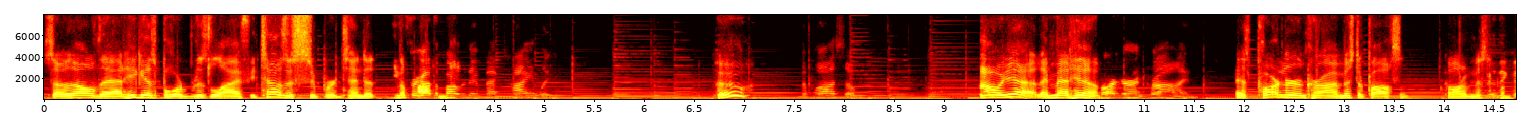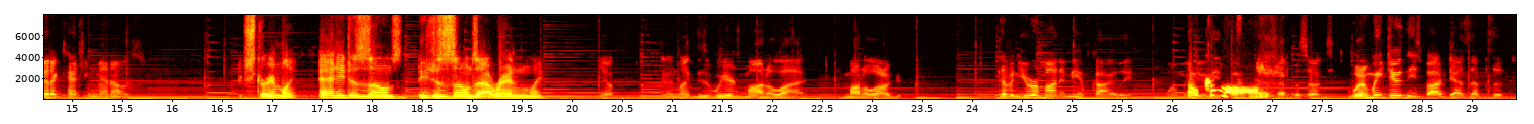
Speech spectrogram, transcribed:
so all that he gets bored with his life. He tells his superintendent. You the forgot the part where they met Kylie, Who? the possum, Oh yeah, they met him. partner in crime. His partner in crime, Mr. Possum. Calling him Mr. Really good at catching minnows. Extremely. And he just zones he just zones out randomly. Yep, and then like this weird monologue. Monologue. Devin, you reminded me of Kylie when we Oh, do come these on. podcast episodes. When we do these podcast episodes,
